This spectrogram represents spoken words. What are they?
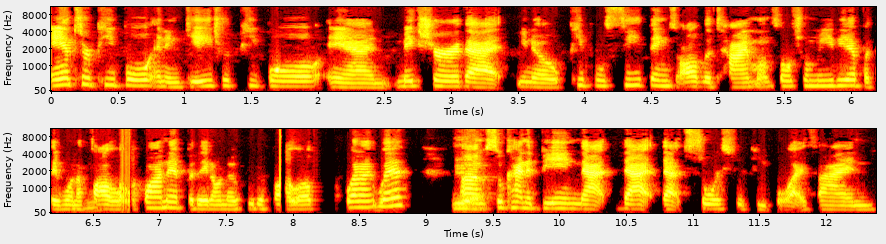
answer people and engage with people and make sure that you know people see things all the time on social media but they want to mm-hmm. follow up on it but they don't know who to follow up on it with yeah. um, so kind of being that that that source for people i find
